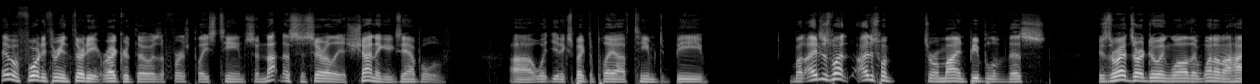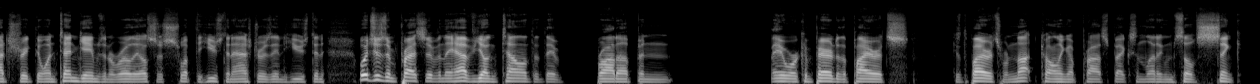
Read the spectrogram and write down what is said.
They have a 43 and 38 record though as a first place team, so not necessarily a shining example of uh, what you'd expect a playoff team to be. But I just want I just want to remind people of this because the Reds are doing well. They went on a hot streak. They won 10 games in a row. They also swept the Houston Astros in Houston, which is impressive. And they have young talent that they've brought up, and they were compared to the Pirates because the Pirates were not calling up prospects and letting themselves sink.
